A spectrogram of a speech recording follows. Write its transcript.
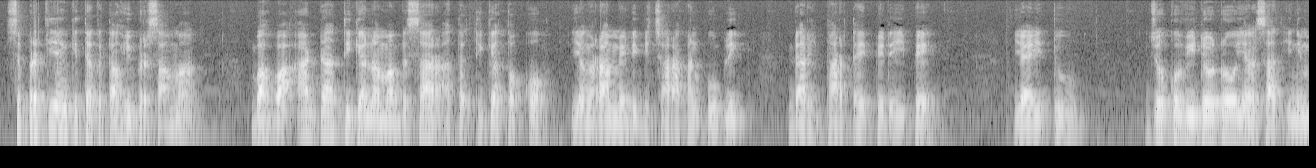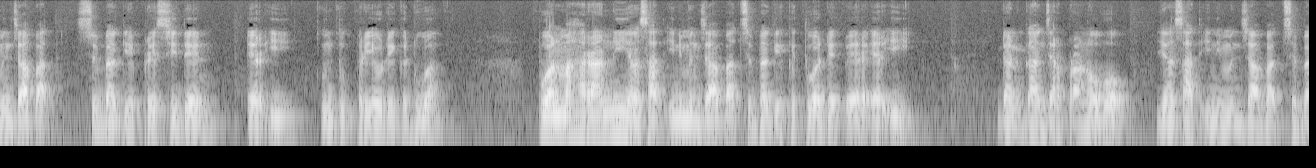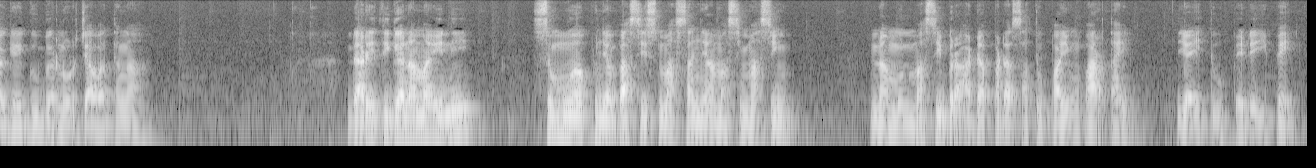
Seperti yang kita ketahui bersama, bahwa ada tiga nama besar atau tiga tokoh yang ramai dibicarakan publik dari partai PDIP, yaitu Joko Widodo yang saat ini menjabat sebagai Presiden RI untuk periode kedua, Puan Maharani yang saat ini menjabat sebagai Ketua DPR RI, dan Ganjar Pranowo yang saat ini menjabat sebagai Gubernur Jawa Tengah dari tiga nama ini, semua punya basis masanya masing-masing, namun masih berada pada satu payung partai, yaitu PDIP.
